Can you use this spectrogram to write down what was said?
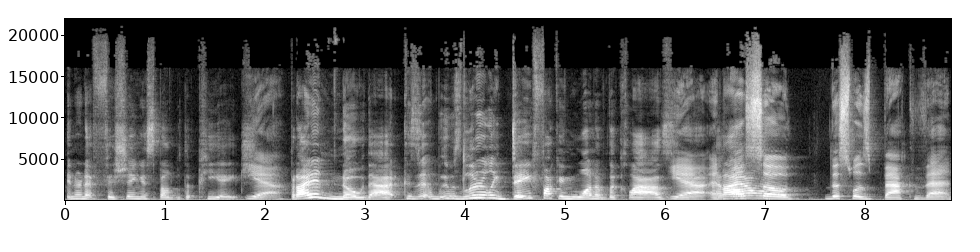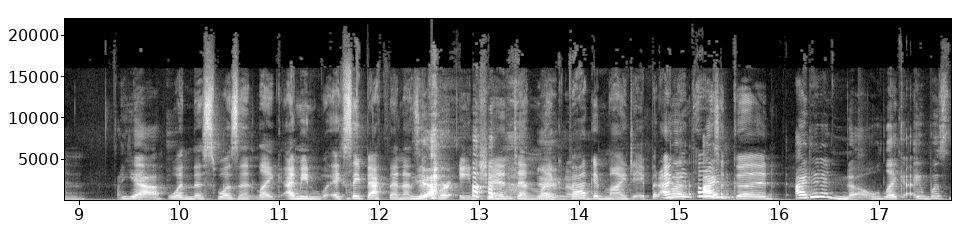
internet phishing is spelled with a ph. Yeah. But I didn't know that because it, it was literally day fucking one of the class. Yeah, and, I don't- also this was back then yeah. when this wasn't like I mean I say back then as Yeah. if we're ancient and like back in my day, but I mean But that was I- a good I didn't know. Like it was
